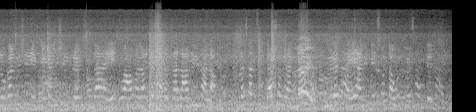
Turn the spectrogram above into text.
लोकांविषयी एकमेकांविषयी प्रेम सुद्धा आहे. व आम्हाला प्रसादाचा लाभही झाला. प्रसाद सुद्धा सगळ्यांना मिळत आहे आणि ते स्वतःहून प्रसाद देत आहे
